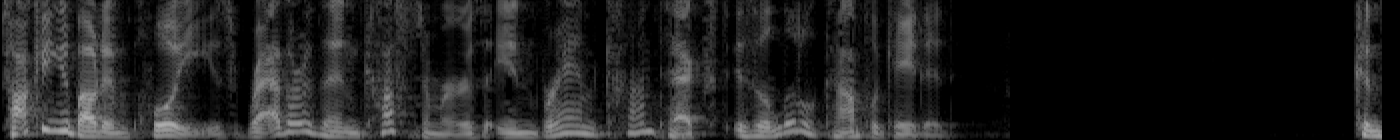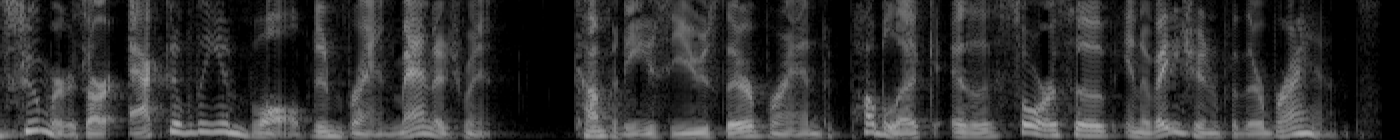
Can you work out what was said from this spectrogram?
Talking about employees rather than customers in brand context is a little complicated. Consumers are actively involved in brand management. Companies use their brand public as a source of innovation for their brands.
